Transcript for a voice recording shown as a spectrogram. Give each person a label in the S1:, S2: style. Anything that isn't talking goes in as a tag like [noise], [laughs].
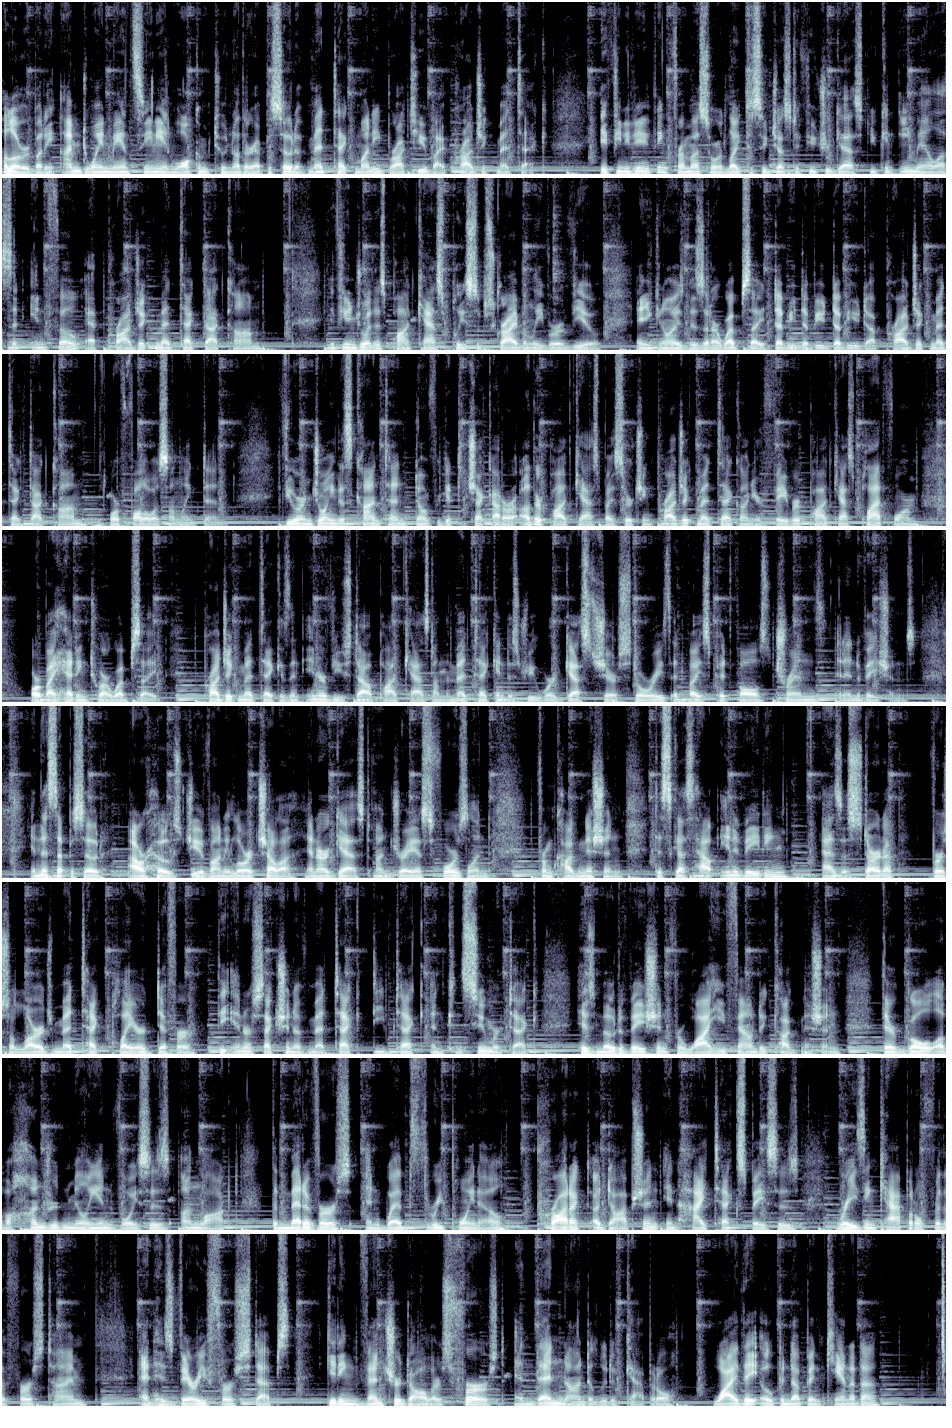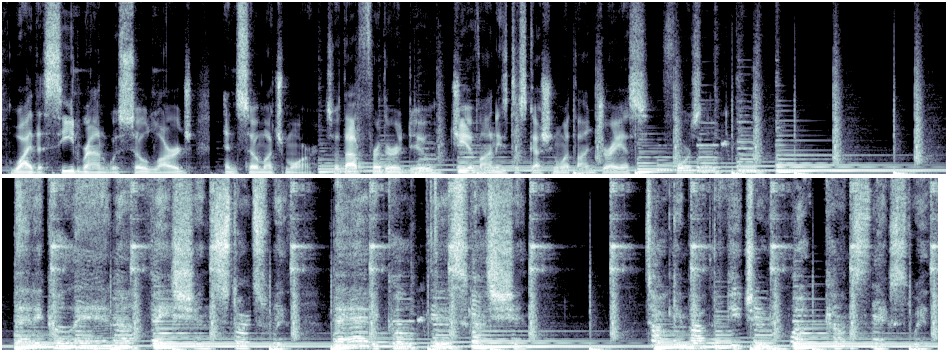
S1: Hello, everybody. I'm Dwayne Mancini, and welcome to another episode of MedTech Money brought to you by Project MedTech. If you need anything from us or would like to suggest a future guest, you can email us at info at projectmedtech.com. If you enjoy this podcast, please subscribe and leave a review. And you can always visit our website, www.projectmedtech.com, or follow us on LinkedIn. If you are enjoying this content, don't forget to check out our other podcast by searching Project MedTech on your favorite podcast platform or by heading to our website. Project MedTech is an interview style podcast on the medtech industry where guests share stories, advice, pitfalls, trends, and innovations. In this episode, our host Giovanni Lauricella and our guest Andreas Forsland from Cognixion discuss how innovating as a startup versus a large medtech player differ, the intersection of medtech, deep tech, and consumer tech, his motivation for why he founded Cognixion, their goal of 100 million voices unlocked, the metaverse and Web 3.0, product adoption in high tech spaces, raising capital for the first time, and his very first steps, getting venture dollars first and then non dilutive capital, why they opened up in Canada, why the seed round was so large, and so much more. So, without further ado, Giovanni's discussion with Andreas Forsland.
S2: Medical innovation starts with medical discussion. Talking about the future and what comes next with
